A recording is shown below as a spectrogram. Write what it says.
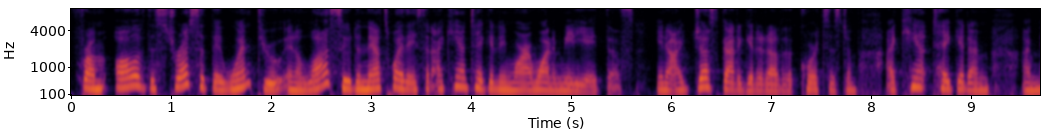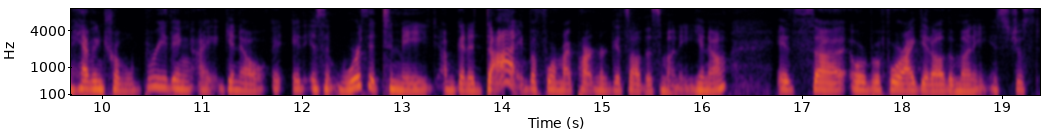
from all of the stress that they went through in a lawsuit and that's why they said I can't take it anymore. I want to mediate this. You know I just got to get it out of the court system. I can't take it. I'm I'm having trouble breathing. I you know it, it isn't worth it to me. I'm going to die before my partner gets all this money you know? It's uh or before I get all the money. It's just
